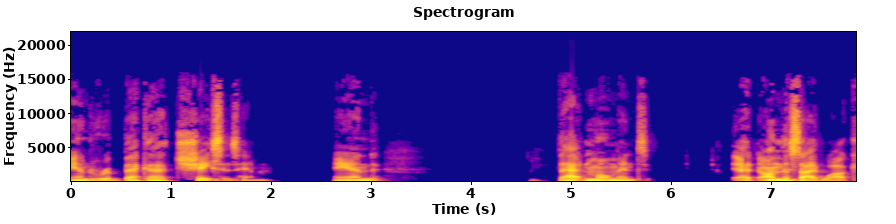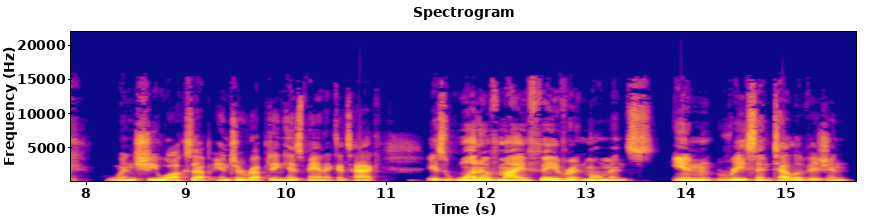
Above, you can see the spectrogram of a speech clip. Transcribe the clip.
and Rebecca chases him. And that moment at, on the sidewalk when she walks up, interrupting his panic attack, is one of my favorite moments in recent television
